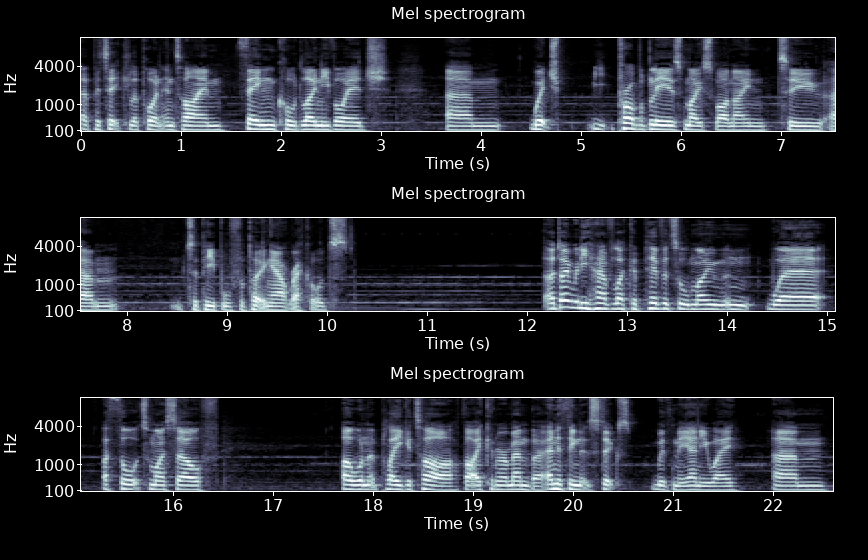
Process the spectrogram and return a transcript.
a particular point in time thing called Lonely Voyage, um, which probably is most well known to um, to people for putting out records. I don't really have like a pivotal moment where I thought to myself, I want to play guitar that I can remember. Anything that sticks with me anyway. Um,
